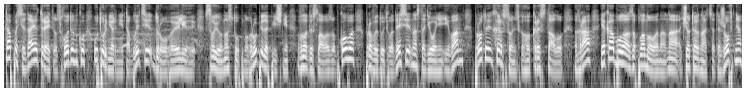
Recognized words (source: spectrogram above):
та посідає третю сходинку у турнірній таблиці другої ліги. Свою наступну гру підопічні Владислава Зубкова проведуть в Одесі на стадіоні Іван проти Херсонського кристалу. Гра, яка була запланована на 14 жовтня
